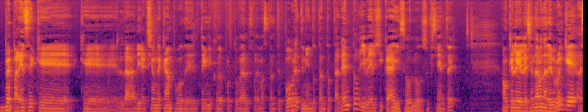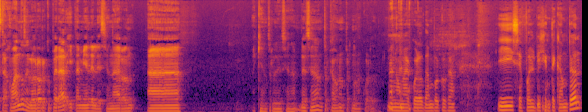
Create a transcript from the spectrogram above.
Me parece que, que, la dirección de campo del técnico de Portugal fue bastante pobre, teniendo tanto talento, y Bélgica hizo lo suficiente. Aunque le lesionaron a De Bruyne, que está jugando, se logró recuperar, y también le lesionaron a... quién otro le lesionaron? Le a otro cabrón, pero no me acuerdo. No me acuerdo tampoco, cabrón y se fue el vigente campeón.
